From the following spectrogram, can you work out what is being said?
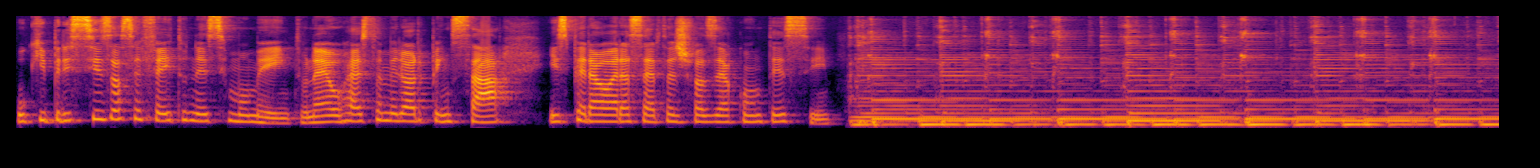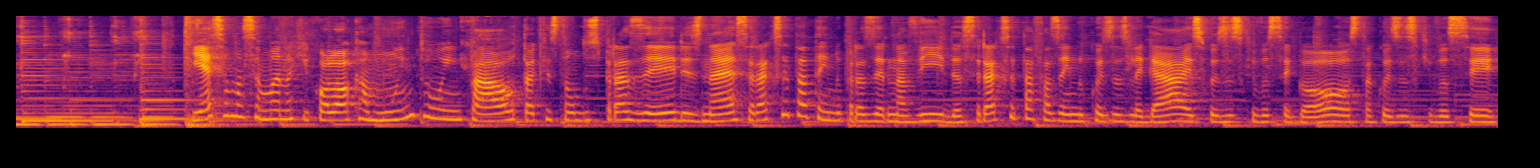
o que precisa ser feito nesse momento, né? O resto é melhor pensar e esperar a hora certa de fazer acontecer. Música E essa é uma semana que coloca muito em pauta a questão dos prazeres, né? Será que você tá tendo prazer na vida? Será que você tá fazendo coisas legais, coisas que você gosta, coisas que você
